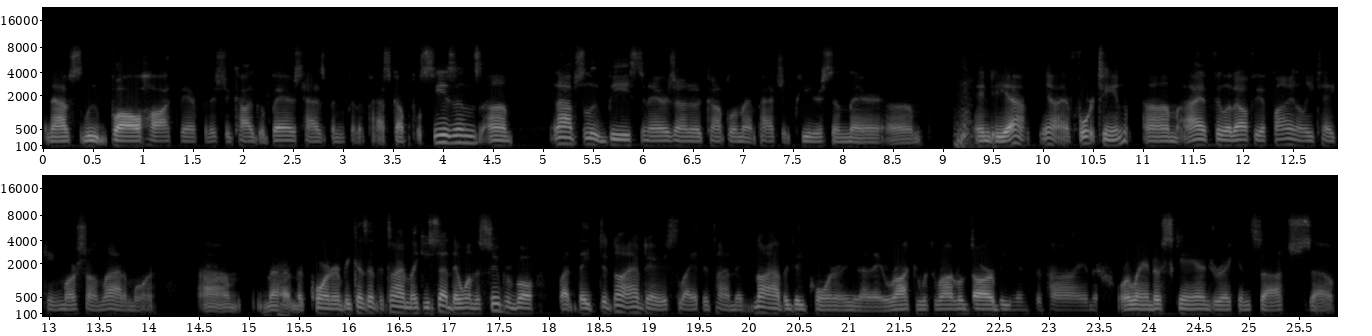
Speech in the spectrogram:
An absolute ball hawk there for the Chicago Bears has been for the past couple seasons. Um, an absolute beast in Arizona to complement Patrick Peterson there. Um, and yeah, yeah, at 14, um, I have Philadelphia finally taking Marshon Lattimore, um, the, the corner, because at the time, like you said, they won the Super Bowl, but they did not have Darius Slay at the time. They did not have a good corner. You know, they were rocking with Ronald Darby at the time, Orlando Scandrick and such. So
